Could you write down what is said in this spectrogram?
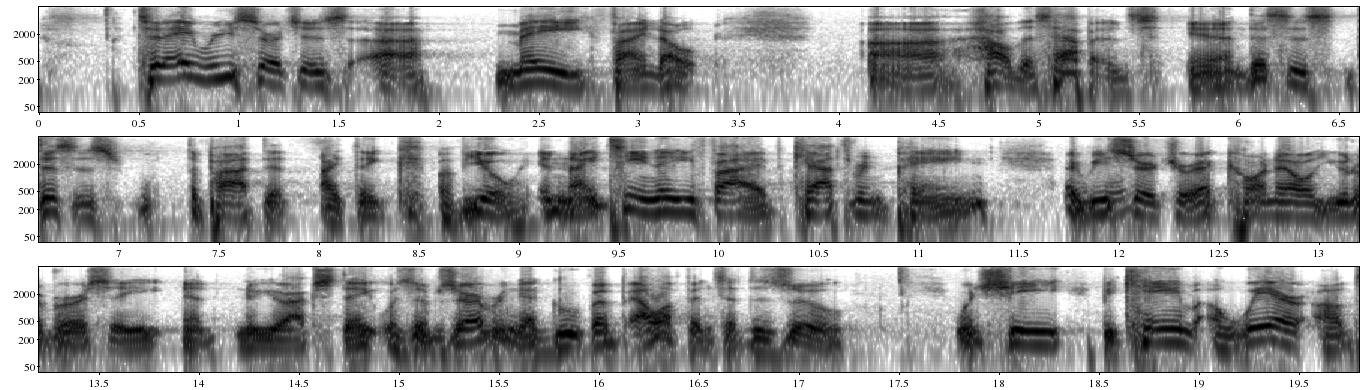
today, researchers uh, may find out uh, how this happens, and this is this is the part that I think of you. In 1985, Katharine Payne, a researcher at Cornell University in New York State, was observing a group of elephants at the zoo when she became aware of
